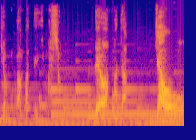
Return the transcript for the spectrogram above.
今日も頑張っていきましょう。ではまた。チャオ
